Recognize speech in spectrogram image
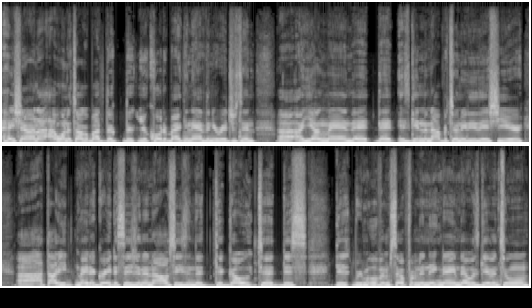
Hey, Sean, I, I, want to talk about the, the, your quarterback and Anthony Richardson, uh, a young man that, that is getting an opportunity this year. Uh, I thought he made a great decision in the offseason to, to go to this, this, remove himself from the nickname that was given to him.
